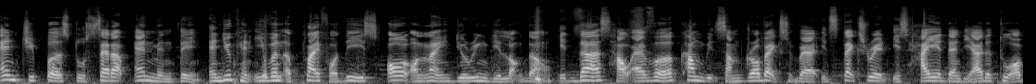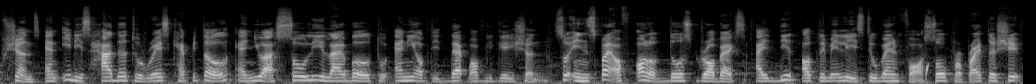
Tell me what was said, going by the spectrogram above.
and cheapest to set up and maintain and you can even apply for this all online during the lockdown. It does however come with some drawbacks where its tax rate is higher than the other two options and it is harder to raise capital and you are solely liable to any of the debt obligation. So in spite of all of those drawbacks, I did ultimately still went for sole proprietorship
